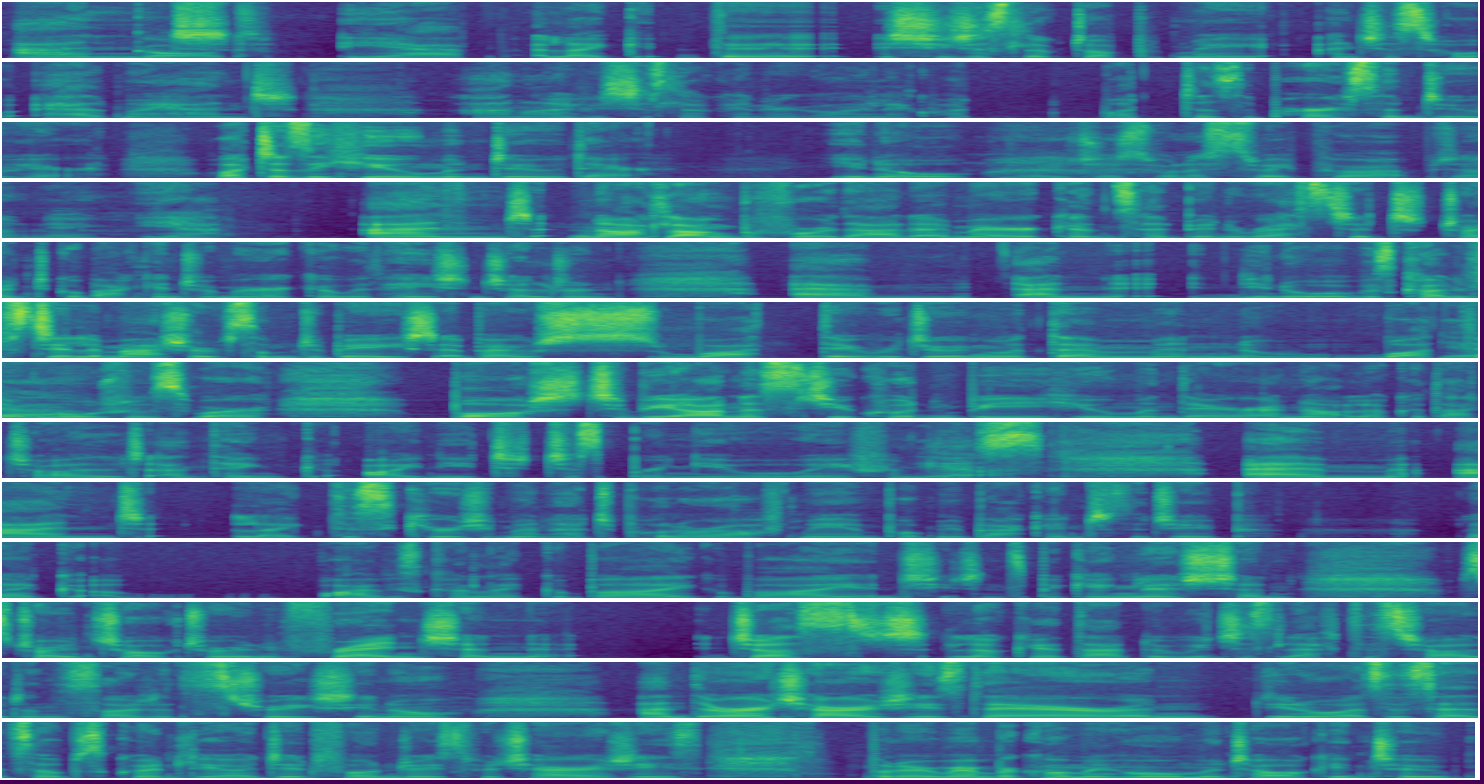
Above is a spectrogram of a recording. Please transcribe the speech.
Oh, and oh God. yeah, like the she just looked up at me and just held my hand, and I was just looking at her going like, what what does a person do here? What does a human do there? You know. Well, you just want to sweep her up, don't you? Yeah. And not long before that, Americans had been arrested trying to go back into America with Haitian children. Um, and, you know, it was kind of still a matter of some debate about what they were doing with them and what yeah. their motives were. But to be honest, you couldn't be human there and not look at that child and think, I need to just bring you away from yeah. this. Um, and, like, the security man had to pull her off me and put me back into the jeep like I was kind of like goodbye, goodbye, and she didn't speak English, and I was trying to talk to her in French, and just look at that. We just left this child on the side of the street, you know, and there are charities there. And, you know, as I said, subsequently I did fundraise for charities. But I remember coming home and talking to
